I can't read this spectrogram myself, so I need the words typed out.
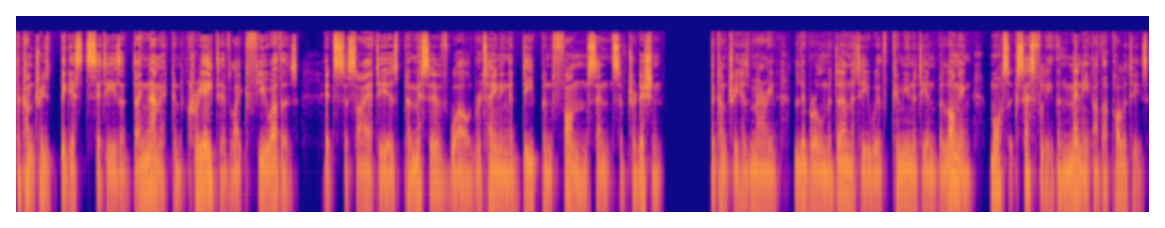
The country's biggest cities are dynamic and creative like few others. Its society is permissive while retaining a deep and fond sense of tradition. The country has married liberal modernity with community and belonging more successfully than many other polities.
